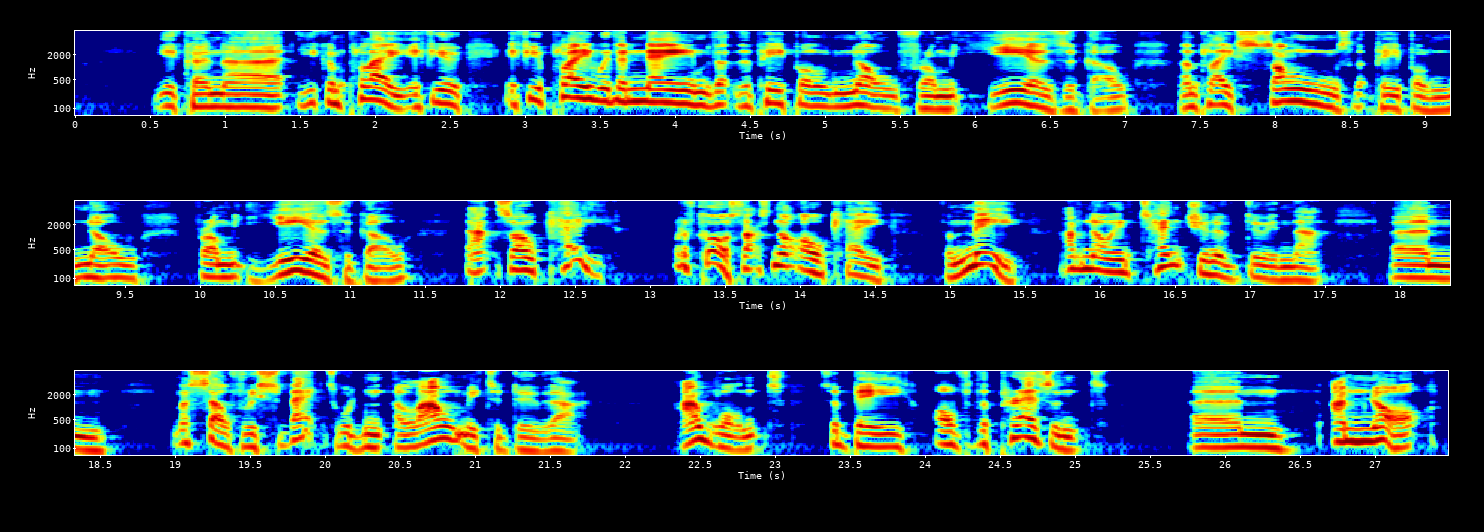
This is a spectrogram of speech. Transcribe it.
You can uh, you can play if you if you play with a name that the people know from years ago and play songs that people know from years ago. That's okay. But of course, that's not okay for me. I've no intention of doing that. Um, my self respect wouldn't allow me to do that. I want to be of the present. Um, I'm not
